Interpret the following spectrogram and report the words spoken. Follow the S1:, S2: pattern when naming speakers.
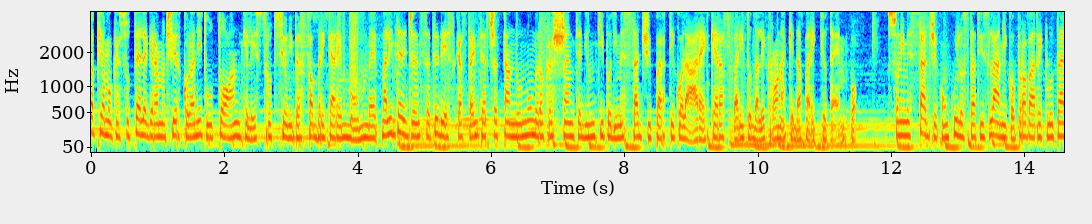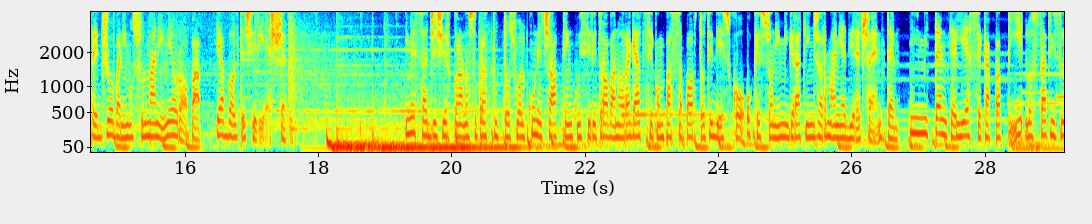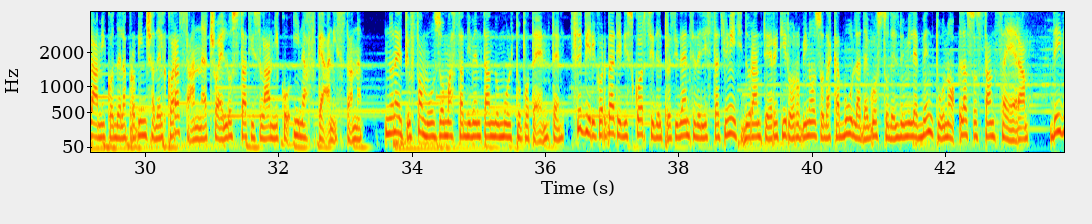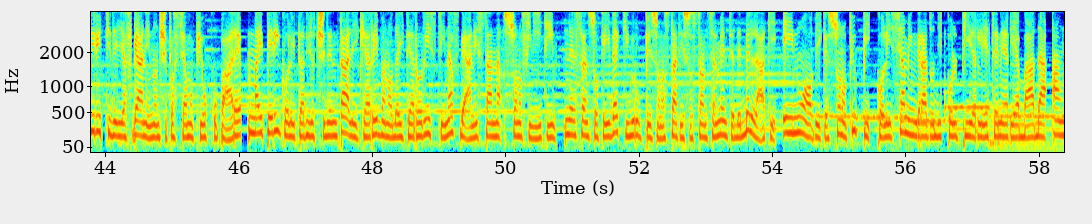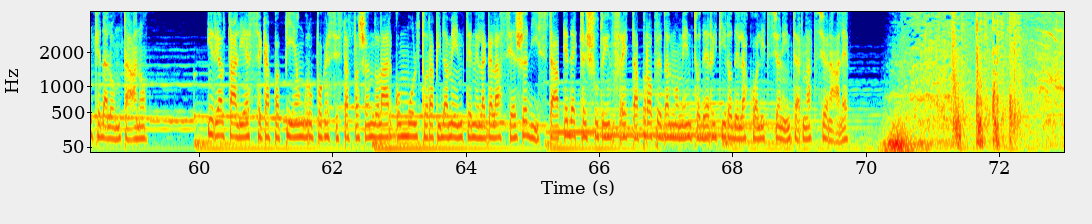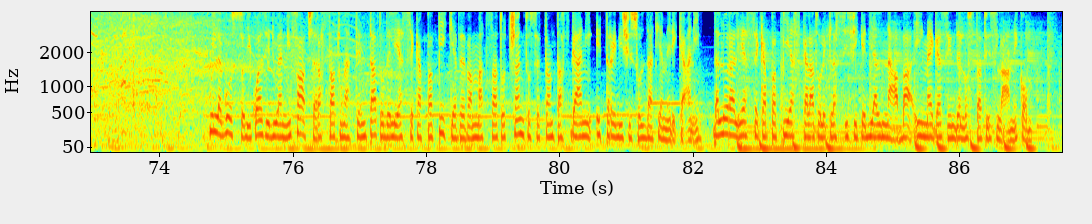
S1: Sappiamo che su Telegram circola di tutto, anche le istruzioni per fabbricare bombe, ma l'intelligenza tedesca sta intercettando un numero crescente di un tipo di messaggi particolare che era sparito dalle cronache da parecchio tempo. Sono i messaggi con cui lo Stato islamico prova a reclutare giovani musulmani in Europa e a volte ci riesce. I messaggi circolano soprattutto su alcune chat in cui si ritrovano ragazzi con passaporto tedesco o che sono immigrati in Germania di recente. Il mittente è l'ISKP, lo Stato islamico della provincia del Khorasan, cioè lo Stato islamico in Afghanistan. Non è il più famoso, ma sta diventando molto potente. Se vi ricordate i discorsi del presidente degli Stati Uniti durante il ritiro rovinoso da Kabul ad agosto del 2021, la sostanza era dei diritti degli afghani non ci possiamo più occupare, ma i pericoli per gli occidentali che arrivano dai terroristi in Afghanistan sono finiti, nel senso che i vecchi gruppi sono stati sostanzialmente debellati e i nuovi, che sono più piccoli, siamo in grado di colpirli e tenerli a bada anche da lontano. In realtà l'ISKP è un gruppo che si sta facendo largo molto rapidamente nella galassia jihadista ed è cresciuto in fretta proprio dal momento del ritiro della coalizione internazionale. Quell'agosto di quasi due anni fa c'era stato un attentato dell'ISKP che aveva ammazzato 170 afghani e 13 soldati americani. Da allora l'ISKP ha scalato le classifiche di Al-Naba, il magazine dello Stato islamico.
